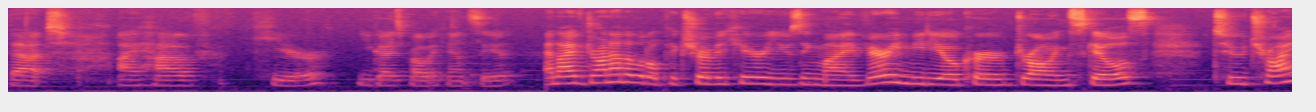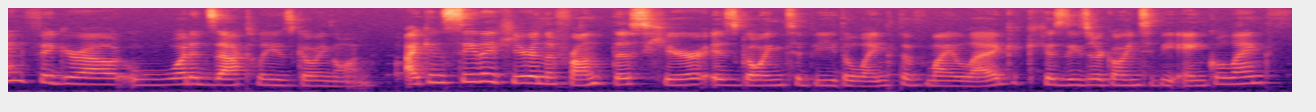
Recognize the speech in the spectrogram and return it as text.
that I have here. You guys probably can't see it. And I've drawn out a little picture of it here using my very mediocre drawing skills to try and figure out what exactly is going on. I can see that here in the front, this here is going to be the length of my leg because these are going to be ankle length.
